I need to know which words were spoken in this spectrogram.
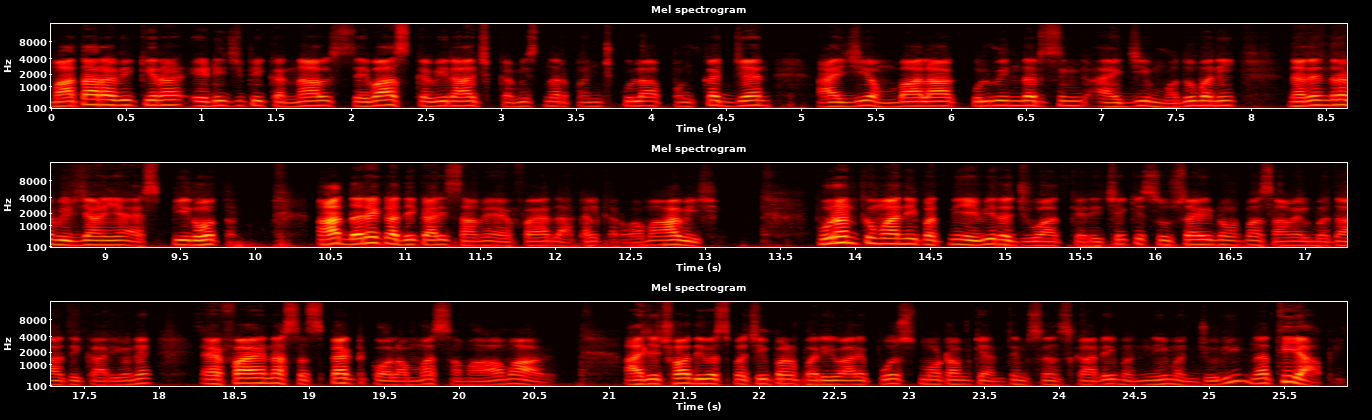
માતા રવિ કિરણ એડીજીપી કરનાલ સેવાસ Kaviraj, commissioner Panchkula, Pankaj Jain IG Ambala Kulwinder Singh IG Madhubani, Narendra Birjaniya SP Rohtak. આ દરેક અધિકારી સામે એફઆઈઆર દાખલ કરવામાં આવી છે. પૂરનકુમારની પત્ની એવી રજૂઆત કરી છે કે સુસાઇડ નોટમાં સામેલ બધા અધિકારીઓને એફઆઈઆરના સસ્પેક્ટ કોલમમાં સમાવવામાં આવે આજે છ દિવસ પછી પણ પરિવારે પોસ્ટમોર્ટમ કે અંતિમ સંસ્કારની મંજૂરી નથી આપી.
